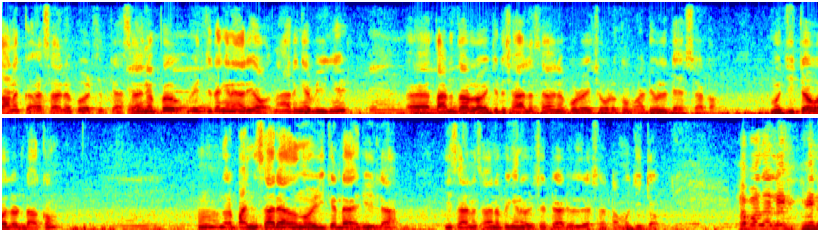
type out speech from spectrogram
തണുക്ക് സെവനപ്പ് മേടിച്ചിട്ട് സെവനപ്പ് വെച്ചിട്ട് എങ്ങനെ അറിയോ? നാരങ്ങ പിഴിഞ്ഞ് തണുത്ത വെള്ളം ഒഴിച്ചിട്ട് ശാല സെവനപ്പ് ഒഴിച്ചു കൊടുക്കും. അടിപൊളി ടേസ്റ്റ് കേട്ടോ മൊജിറ്റോ പോലെ ഉണ്ടാക്കും. അന്നേരം പഞ്ചസാര അതൊന്നും ഒഴിക്കേണ്ട കാര്യമില്ല. ഈ സാധനം സാധനം ഇങ്ങനെ ഒഴിച്ചിട്ട് അടിപൊളി കേട്ടോ മൊജിറ്റോ. അപ്പോൾ അതല്ലേ ഞാൻ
